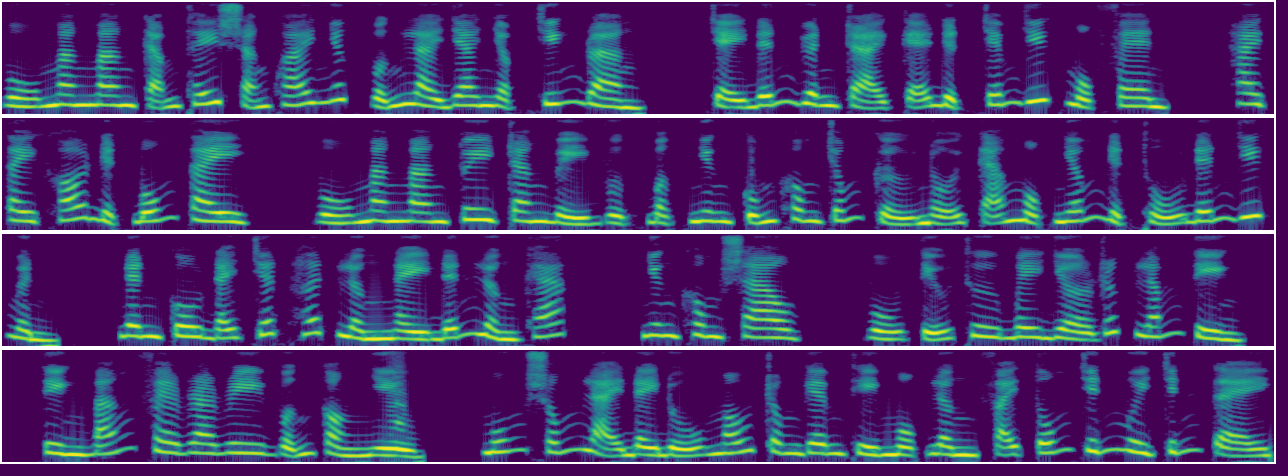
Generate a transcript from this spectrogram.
vụ mang mang cảm thấy sảng khoái nhất vẫn là gia nhập chiến đoàn, chạy đến doanh trại kẻ địch chém giết một phen, hai tay khó địch bốn tay, vụ mang mang tuy trang bị vượt bậc nhưng cũng không chống cự nổi cả một nhóm địch thủ đến giết mình, nên cô đã chết hết lần này đến lần khác, nhưng không sao, vụ tiểu thư bây giờ rất lắm tiền, tiền bán Ferrari vẫn còn nhiều, muốn sống lại đầy đủ máu trong game thì một lần phải tốn 99 tệ,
